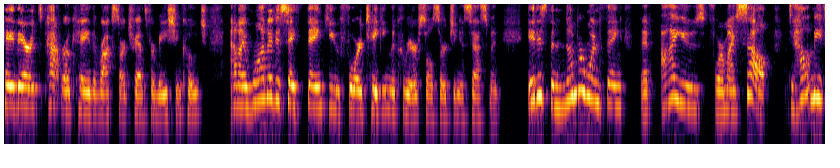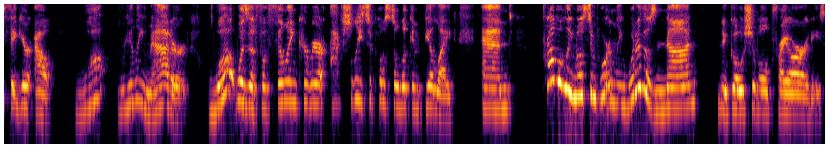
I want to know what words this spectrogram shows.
Hey there, it's Pat Roque, the Rockstar Transformation Coach, and I wanted to say thank you for taking the Career Soul Searching Assessment. It is the number one thing that I use for myself to help me figure out what really mattered, what was a fulfilling career actually supposed to look and feel like, and probably most importantly, what are those non negotiable priorities,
